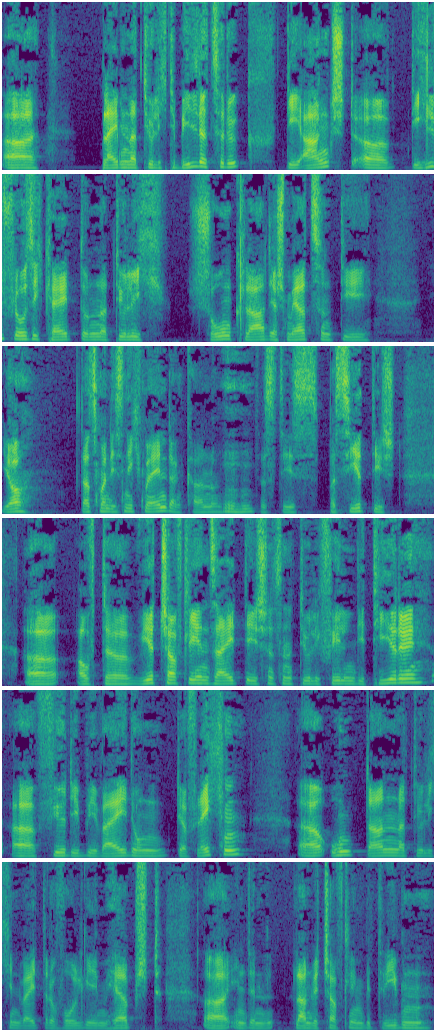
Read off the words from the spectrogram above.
Äh, bleiben natürlich die Bilder zurück, die Angst, äh, die Hilflosigkeit und natürlich schon klar der Schmerz und die, ja, dass man es nicht mehr ändern kann und mhm. dass das passiert ist. Äh, auf der wirtschaftlichen Seite ist es natürlich fehlen die Tiere äh, für die Beweidung der Flächen äh, und dann natürlich in weiterer Folge im Herbst in den landwirtschaftlichen Betrieben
